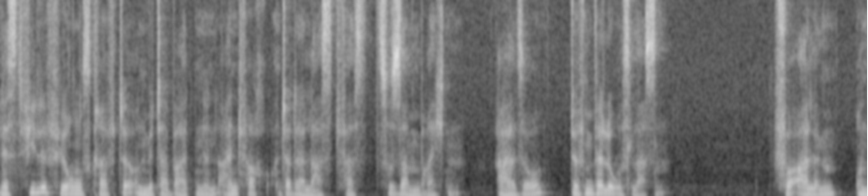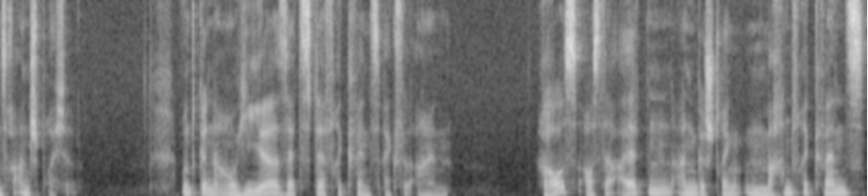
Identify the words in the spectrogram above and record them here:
lässt viele Führungskräfte und Mitarbeitenden einfach unter der Last fast zusammenbrechen. Also dürfen wir loslassen. vor allem unsere Ansprüche. Und genau hier setzt der Frequenzwechsel ein. Raus aus der alten, angestrengten Machenfrequenz,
